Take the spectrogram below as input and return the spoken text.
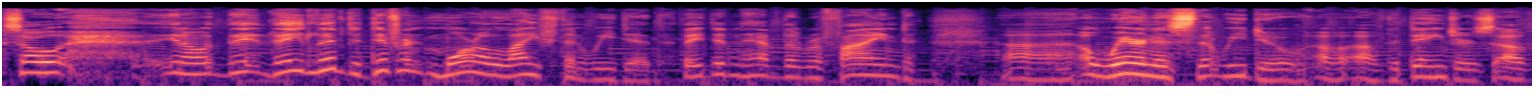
so, you know, they they lived a different moral life than we did. They didn't have the refined uh, awareness that we do of, of the dangers of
